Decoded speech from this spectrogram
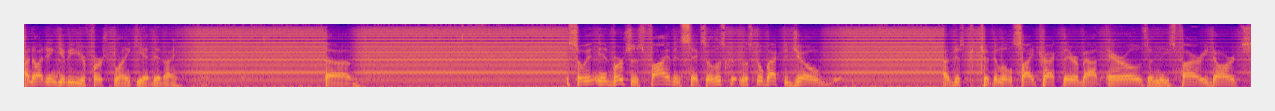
I know I didn't give you your first blank yet, did I? Um, so in verses five and six, so let's go, let's go back to Job. I just took a little sidetrack there about arrows and these fiery darts.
